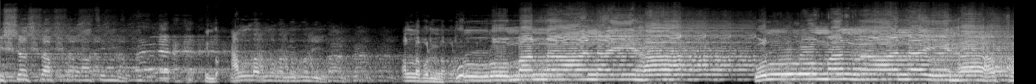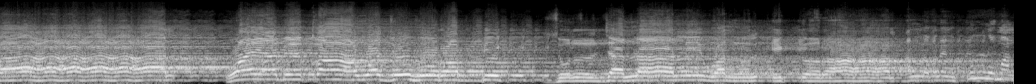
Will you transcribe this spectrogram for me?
বিশ্বাসটা আপনারা রাখেন না। কিন্তু আল্লাহ মরণে বলি, আল্লাহ বলল কুল্লু মান আলাইহা, কুল্লু মান আলাইহা ফাল ওয়া ইয়াবকা ওয়াজহু রাব্বিক জুল জালালি ওয়াল ইকরাম। আল্লাহ বলেন, কুল্লু মান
